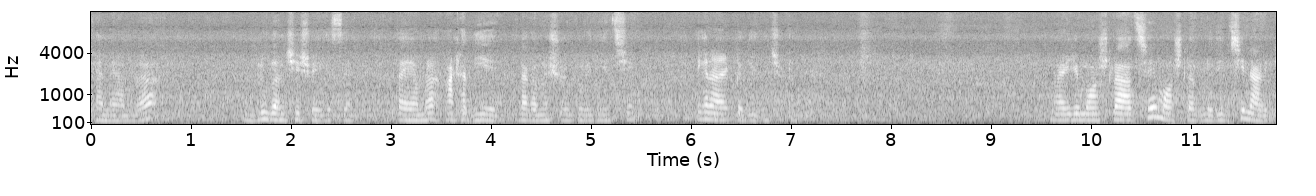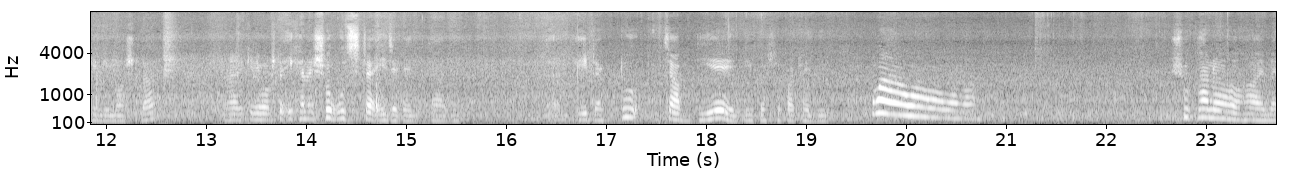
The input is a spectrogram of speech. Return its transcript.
এখানে আমরা গ্লু গান শেষ হয়ে গেছে। তাই আমরা আঠা দিয়ে লাগানো শুরু করে দিয়েছি। এখানে আরেকটা দিয়ে দিই ছোটো আর এই যে মশলা আছে, মশলাগুলো দিচ্ছি, নারকেলি মশলা। নারকেলি মশলা, এখানে সবুজটা এই জায়গায় দিতে হবে। এটা একটু চাপ দিয়ে এই পাশে পাঠাই দিই। শুকানো হয় না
